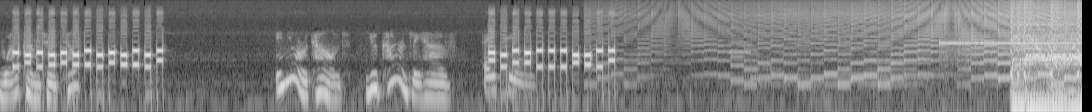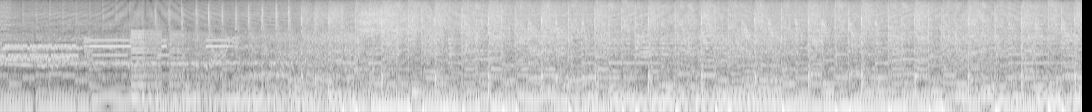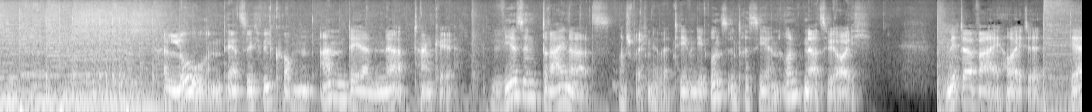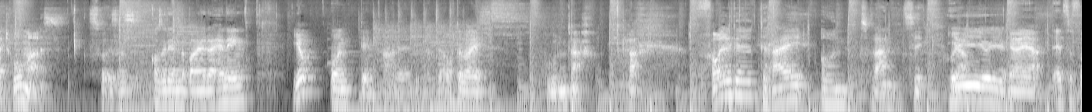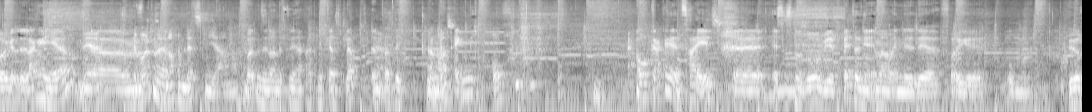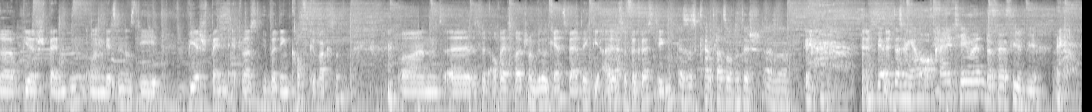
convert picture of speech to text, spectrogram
Welcome to Tel. In your account, you currently have 18. Hallo und herzlich willkommen an der Nerd-Tanke. Wir sind drei Nerds und sprechen über Themen, die uns interessieren und Nerds wie euch. Mit dabei heute der Thomas. So ist es. Außerdem dabei der Henning. Jo, und den Arne, den haben wir auch dabei. Guten Tag. Tag. Folge 23. Ja. Uiuiui. Ja, ja, letzte Folge lange her. Ja, Ähm, wir wollten sie ja noch im letzten Jahr machen. wollten sie noch, das hat nicht ganz geklappt. Ja. Tatsächlich haben Thomas? wir eigentlich auch, auch gar keine Zeit. Äh, es ist nur so, wir betteln ja immer am Ende der Folge um Hörer-Bierspenden und jetzt sind uns die Bierspenden etwas über den Kopf gewachsen. Und äh, das wird auch jetzt heute schon ein bisschen grenzwertig, die alle Ja. zu verköstigen. Es ist kein Platz auf dem Tisch. Also. wir, deswegen haben wir auch keine Themen, dafür viel Bier.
